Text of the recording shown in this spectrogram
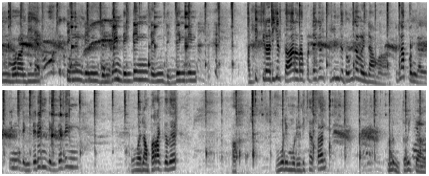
என் மோனாண்டி டிங் டிங் டிங் டிங் டிங் டிங் டிங் டிங் டிங் டிங் அடிக்கிற அடியில் தாரதப்பட்டைகள் கிழிந்து தொங்க வேண்டாமா கிளப்புங்கள் டிங் டிங் டிங் டிங் டிங் டிங் எல்லாம் பறக்குது. ஆ, மூடி மூடி இடிச்சாத்தான் இன்னும் தெரிக்காது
